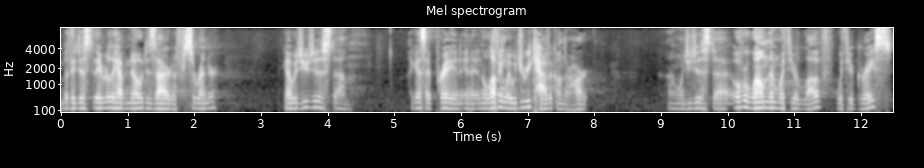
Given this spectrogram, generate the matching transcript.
But they just, they really have no desire to surrender. God, would you just, um, I guess I pray in, in, a, in a loving way, would you wreak havoc on their heart? Um, would you just uh, overwhelm them with your love, with your grace?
